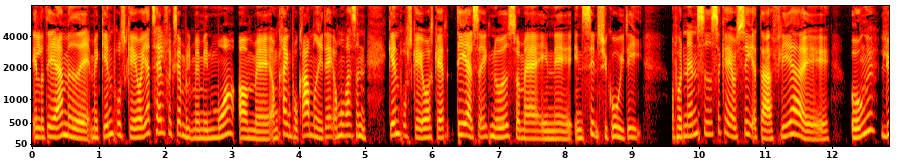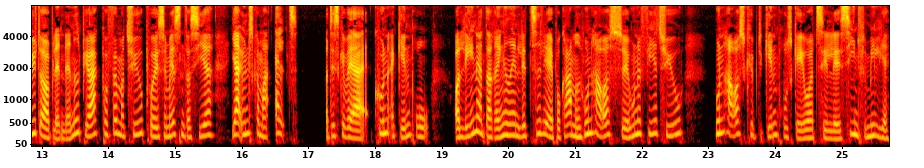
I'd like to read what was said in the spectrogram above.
eller det er med, øh, med genbrugsgaver. Jeg talte for eksempel med min mor om øh, omkring programmet i dag, og hun var sådan, genbrugsgaver, skat, det er altså ikke noget, som er en, øh, en sindssygt god idé. Og på den anden side, så kan jeg jo se, at der er flere øh, unge lyttere, blandt andet Bjørk på 25 på sms'en, der siger, jeg ønsker mig alt, og det skal være kun af genbrug. Og Lena, der ringede ind lidt tidligere i programmet, hun har også, øh, hun er 24, hun har også købt genbrugsgaver til øh, sin familie.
